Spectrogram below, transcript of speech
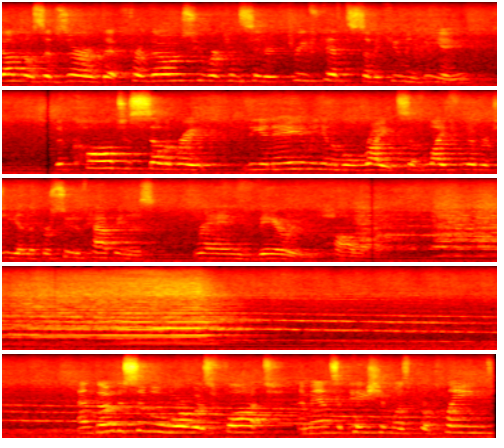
Douglass observed that for those who were considered three fifths of a human being, the call to celebrate the inalienable rights of life, liberty, and the pursuit of happiness rang very hollow. And though the Civil War was fought, emancipation was proclaimed,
